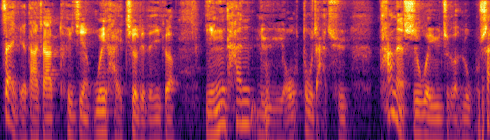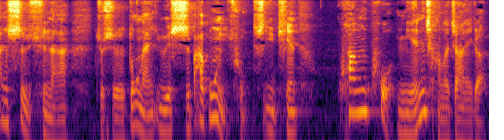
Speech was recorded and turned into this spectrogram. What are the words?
再给大家推荐威海这里的一个银滩旅游度假区，它呢是位于这个鲁山市区南，就是东南约十八公里处，是一片宽阔绵长的这样一个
